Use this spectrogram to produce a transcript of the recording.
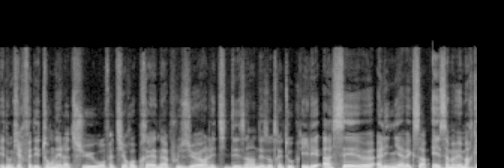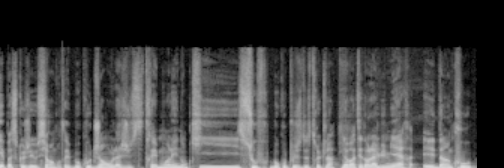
Et donc, il refait des tournées là-dessus où en fait, ils reprennent à plusieurs les titres des uns, des autres et tout. Il est assez euh, aligné avec ça. Et ça m'avait marqué parce que j'ai aussi rencontré beaucoup de gens, où là, je citerai moins les noms, qui souffrent beaucoup plus de ce truc-là. D'avoir été dans la lumière et d'un coup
